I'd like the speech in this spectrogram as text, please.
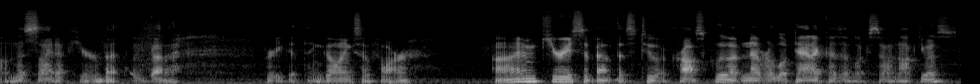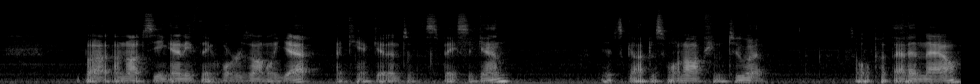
on this side up here, but we've got a pretty good thing going so far. I'm curious about this too, a cross clue. I've never looked at it because it looks so innocuous, but I'm not seeing anything horizontal yet. I can't get into the space again. It's got just one option to it. So we'll put that in now,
